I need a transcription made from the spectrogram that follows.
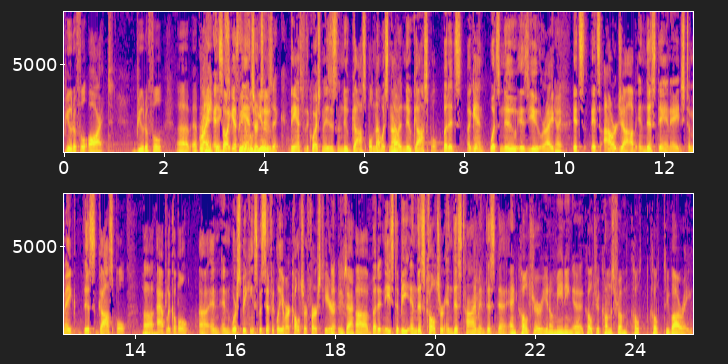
beautiful art, beautiful uh, uh, Right, and so I guess the answer music. to the answer to the question is: Is this a new gospel? No, it's not No. a new gospel. But it's again, what's new is you, right? Right. It's it's our job in this day and age to make this gospel uh, Mm-hmm. applicable, uh, and and we're speaking specifically of our culture first here, Yeah, exactly. Uh, but it needs to be in this culture, in this time, in this day. And culture, you know, meaning uh, culture comes from cult- cultivare,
